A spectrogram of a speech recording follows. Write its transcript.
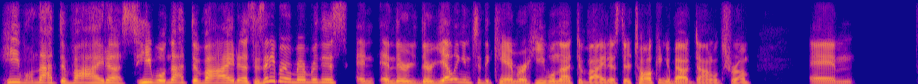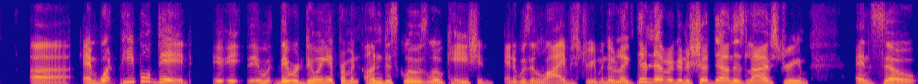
he will not divide us. He will not divide us. Does anybody remember this? And and they're they're yelling into the camera, he will not divide us. They're talking about Donald Trump. And uh and what people did it, it, they were doing it from an undisclosed location and it was a live stream and they're like they're never going to shut down this live stream and so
